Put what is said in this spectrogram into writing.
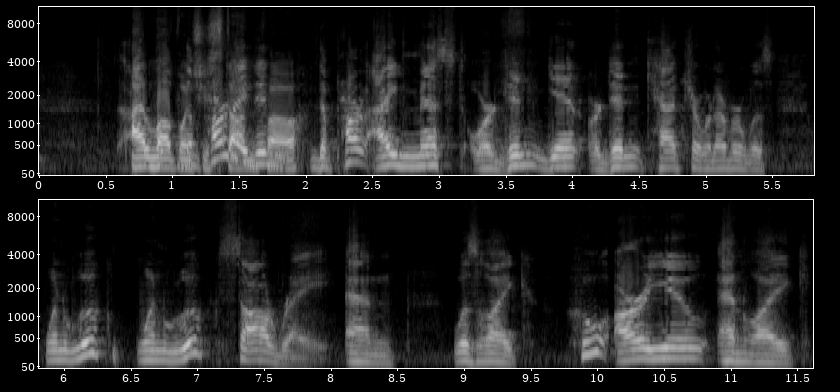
I love when the she stunned Poe. the part I missed or didn't get or didn't catch or whatever was when Luke when Luke saw Rey and was like, "Who are you?" and like,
